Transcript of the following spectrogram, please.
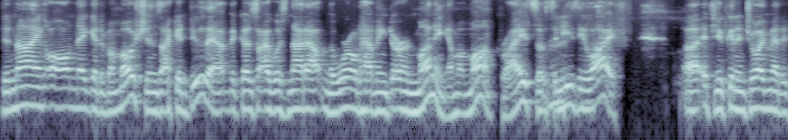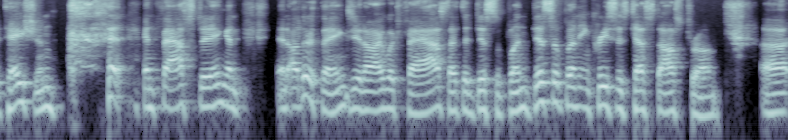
denying all negative emotions. I could do that because I was not out in the world having to earn money. I'm a monk, right? So it's an easy life. Uh, if you can enjoy meditation. and fasting and and other things. You know, I would fast. That's a discipline. Discipline increases testosterone. Uh,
